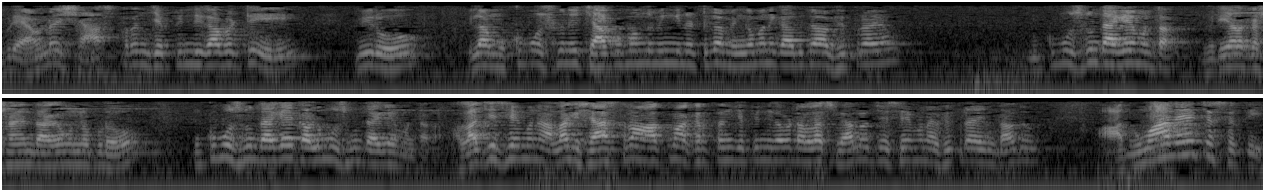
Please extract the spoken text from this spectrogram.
ఇప్పుడు ఏమన్నా శాస్త్రం చెప్పింది కాబట్టి మీరు ఇలా ముక్కు మూసుకుని చేప మందు మింగినట్టుగా మింగమని కాదుగా అభిప్రాయం? ముక్కు మూసుకుని తాగేయమంటారు. మిరియాల కషాయం తాగమన్నప్పుడు ముక్కు మూసుకుని తాగే కళ్ళు మూసుకుని తాగేయమంటారు. అలా చేసేయమని అలాగే శాస్త్రం ఆత్మ అకర్తం చెప్పింది కాబట్టి అలా స్వాలో చేసేయమని అభిప్రాయం కాదు. అనుమానే సతి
